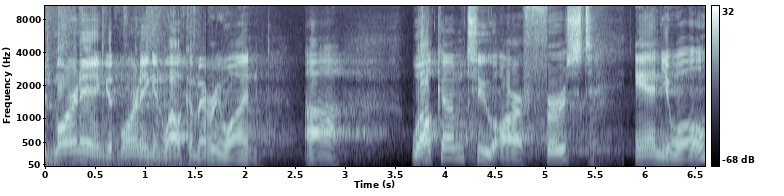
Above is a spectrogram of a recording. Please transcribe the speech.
Good morning, good morning, and welcome everyone. Uh, welcome to our first annual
